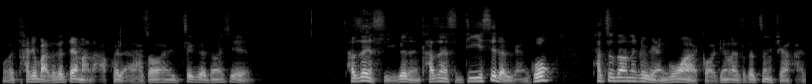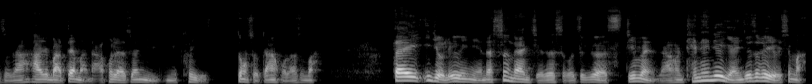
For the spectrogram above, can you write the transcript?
我他就把这个代码拿回来，他说这个东西他认识一个人，他认识 DEC 的员工，他知道那个员工啊搞定了这个正弦函数，然后他就把代码拿回来，说你你可以。动手干活了是吧？在一九六一年的圣诞节的时候，这个 Steven 然后天天就研究这个游戏嘛。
